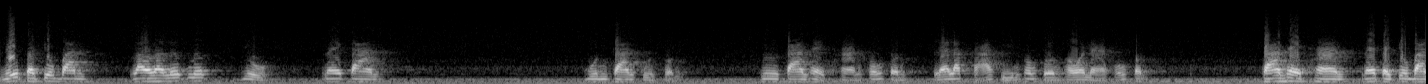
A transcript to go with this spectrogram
หรือปัจจุบันเราระลึกนึกอยู่ในการบุญการกุศลคือการให้ทานของตน และรักษาศีลของตนภาวนาของตน การให้ทานในปัจจุบัน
